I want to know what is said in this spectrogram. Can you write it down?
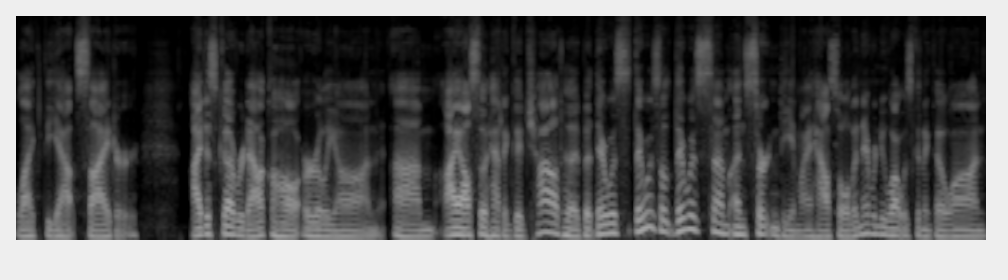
like the outsider. I discovered alcohol early on. Um, I also had a good childhood, but there was there was a, there was some uncertainty in my household. I never knew what was going to go on.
